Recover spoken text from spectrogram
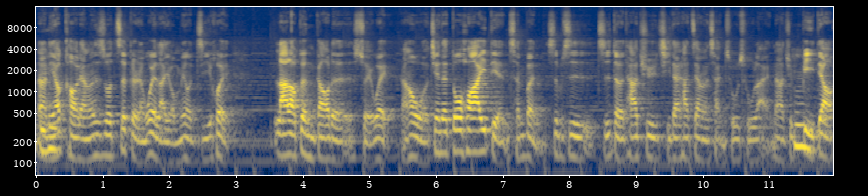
那你要考量的是说，这个人未来有没有机会拉到更高的水位，然后我现在多花一点成本，是不是值得他去期待他这样的产出出来，那去避掉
